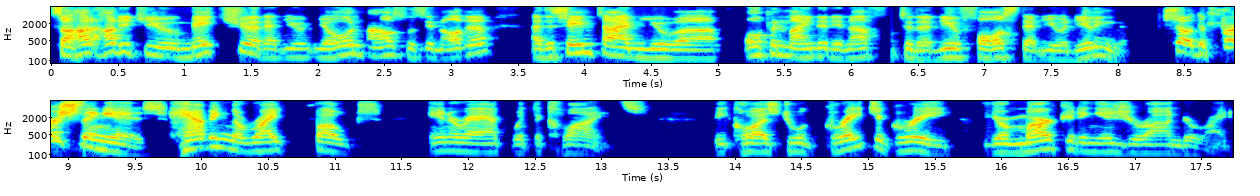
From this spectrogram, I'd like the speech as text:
so how, how did you make sure that you, your own house was in order at the same time, you were open minded enough to the new force that you were dealing with. So, the first thing is having the right folks interact with the clients because, to a great degree, your marketing is your underwriting.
